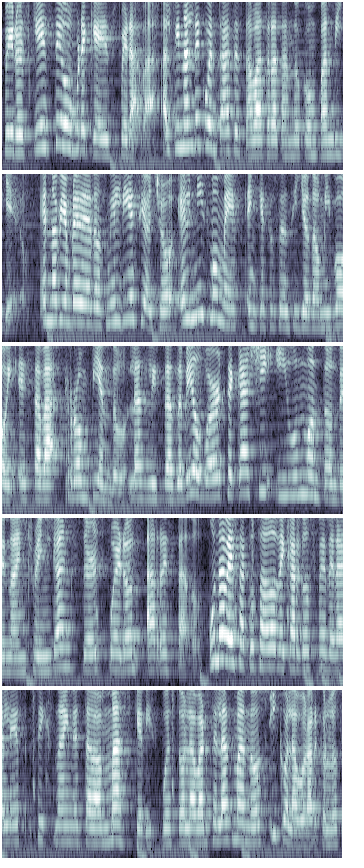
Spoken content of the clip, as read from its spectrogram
Pero es que este hombre que esperaba, al final de cuentas estaba tratando con pandilleros. En noviembre de 2018, el mismo mes en que su sencillo Dummy Boy estaba rompiendo las listas de Billboard, Tekashi y un montón de Nine Train Gangsters fueron arrestados. Una vez acusado de cargos federales, 6 9 estaba más que dispuesto a lavarse las manos y colaborar con los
